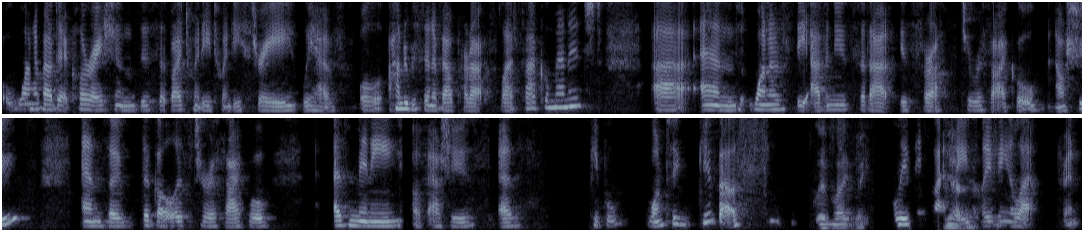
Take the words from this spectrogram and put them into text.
one of our declarations is that by 2023 we have all 100% of our products lifecycle managed, uh, and one of the avenues for that is for us to recycle our shoes, and so the goal is to recycle as many of our shoes as people want to give us. Live lightly living lightly, yeah. leaving a light print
